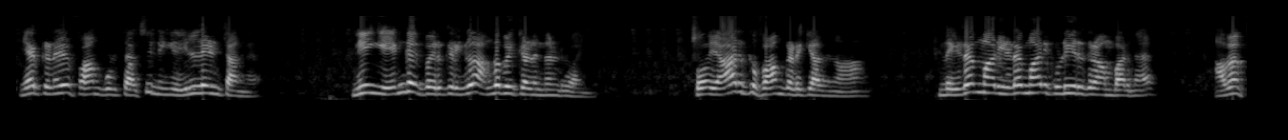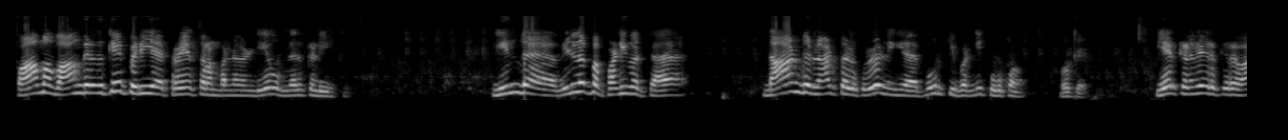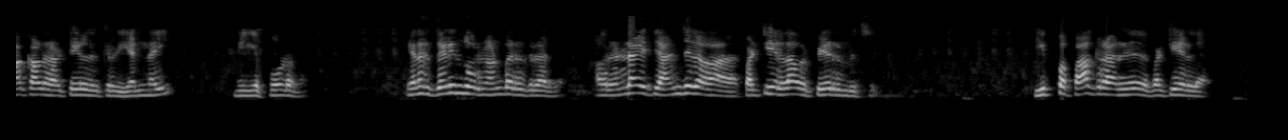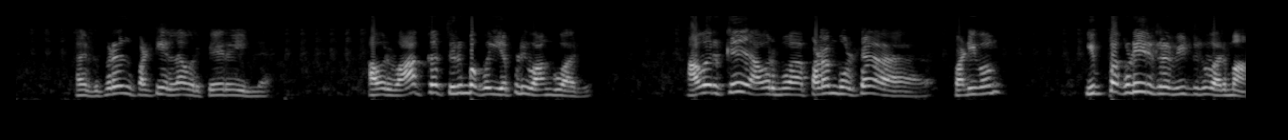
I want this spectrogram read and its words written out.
ஏற்கனவே ஃபார்ம் கொடுத்தாச்சு நீங்கள் இல்லைன்ட்டாங்க. நீங்கள் எங்கே இப்போ இருக்கிறீங்களோ அங்கே போய் கேளுங்கன்றுவாங்க. ஸோ யாருக்கு ஃபார்ம் கிடைக்காதுன்னா இந்த இடம் மாறி இடம் மாறி குடியிருக்கிறான் பாருங்க. அவன் ஃபார்மை வாங்குறதுக்கே பெரிய பிரயத்தனம் பண்ண வேண்டிய ஒரு நெருக்கடி இருக்கு. இந்த விண்ணப்ப படிவத்தை நான்கு நாட்களுக்குள்ள நீங்க பூர்த்தி பண்ணி கொடுக்கணும். ஓகே. ஏற்கனவே இருக்கிற வாக்காளர் அட்டையில் இருக்கிற எண்ணெய் நீங்க போடணும். எனக்கு தெரிந்த ஒரு நண்பர் இருக்கிறாரு. அவர் ரெண்டாயிரத்தி அஞ்சில் பட்டியலில் அவர் பேர் இருந்துச்சு. இப்போ பார்க்குறாரு பட்டியலில். அதுக்கு பிறகு பட்டியலில் அவர் பேரே இல்லை. அவர் வாக்கை திரும்ப போய் எப்படி வாங்குவார்? அவருக்கு அவர் படம் போட்ட படிவம் இப்போ குடியிருக்கிற வீட்டுக்கு வருமா?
